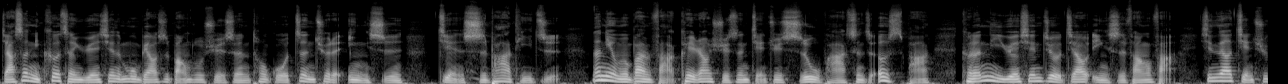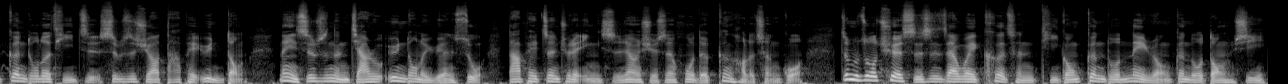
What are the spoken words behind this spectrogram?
假设你课程原先的目标是帮助学生透过正确的饮食。减十帕体脂，那你有没有办法可以让学生减去十五帕甚至二十帕？可能你原先就有教饮食方法，现在要减去更多的体脂，是不是需要搭配运动？那你是不是能加入运动的元素，搭配正确的饮食，让学生获得更好的成果？这么做确实是在为课程提供更多内容、更多东西，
